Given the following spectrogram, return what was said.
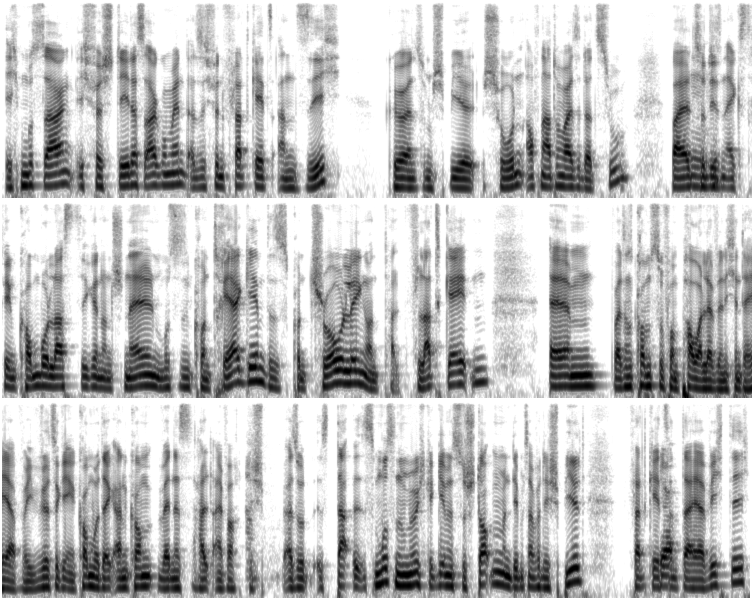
ich muss sagen, ich verstehe das Argument. Also ich finde Floodgates an sich gehören zum Spiel schon auf eine Art und Weise dazu, weil mhm. zu diesen extrem kombolastigen und schnellen muss es ein Konträr geben, das ist Controlling und halt Floodgaten. Ähm, weil sonst kommst du vom Power-Level nicht hinterher. Wie willst du gegen ein Combo-Deck ankommen, wenn es halt einfach, also es, da, es muss eine Möglichkeit geben, es zu stoppen, indem es einfach nicht spielt. Floodgates ja. sind daher wichtig.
